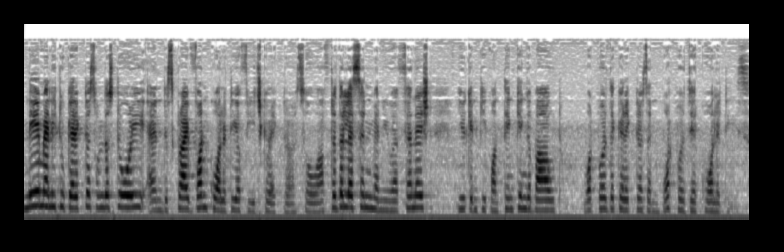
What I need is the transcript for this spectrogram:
Name any two characters from the story and describe one quality of each character. So after the lesson when you have finished you can keep on thinking about what were the characters and what were their qualities.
